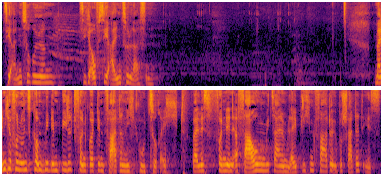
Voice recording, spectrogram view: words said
sie anzurühren, sich auf sie einzulassen. Mancher von uns kommt mit dem Bild von Gott dem Vater nicht gut zurecht, weil es von den Erfahrungen mit seinem leiblichen Vater überschattet ist.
